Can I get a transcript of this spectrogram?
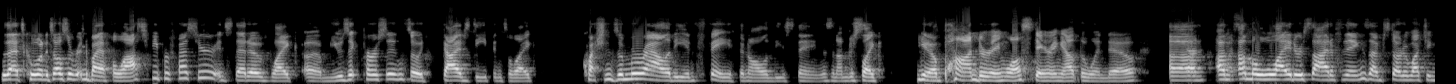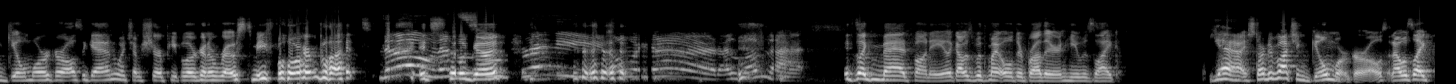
so that's cool. And it's also written by a philosophy professor instead of like a music person. So it dives deep into like questions of morality and faith and all of these things. And I'm just like, you know, pondering while staring out the window. Uh, on, on the lighter side of things, I've started watching Gilmore Girls again, which I'm sure people are going to roast me for, but No, It's still good. So great. Oh my god, I love that. it's like mad funny. Like I was with my older brother and he was like, "Yeah, I started watching Gilmore Girls." And I was like,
